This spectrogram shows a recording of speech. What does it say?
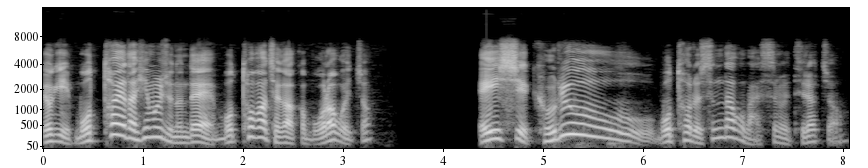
여기 모터에다 힘을 주는데 모터가 제가 아까 뭐라고 했죠? AC 교류 모터를 쓴다고 말씀을 드렸죠.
